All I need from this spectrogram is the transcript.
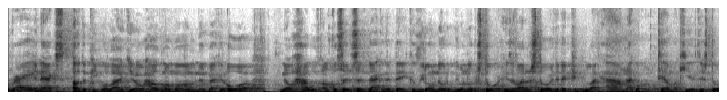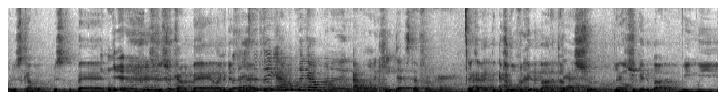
Right. And ask other people, like, "Yo, how was my mom and them back in?" Or, you know, how was Uncle such and such back in the day? Because we don't know the we don't know the story. There's a lot of the stories that, that people like. Ah, I'm not gonna tell my kids this story. This kind of this is a bad. This, this is kind of bad. Like this But is that's bad. the thing. I don't think I want to. I don't want to keep that stuff from her. Exactly. But I you gonna forget about it, though. That's true. You don't That's true. forget about it. We we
